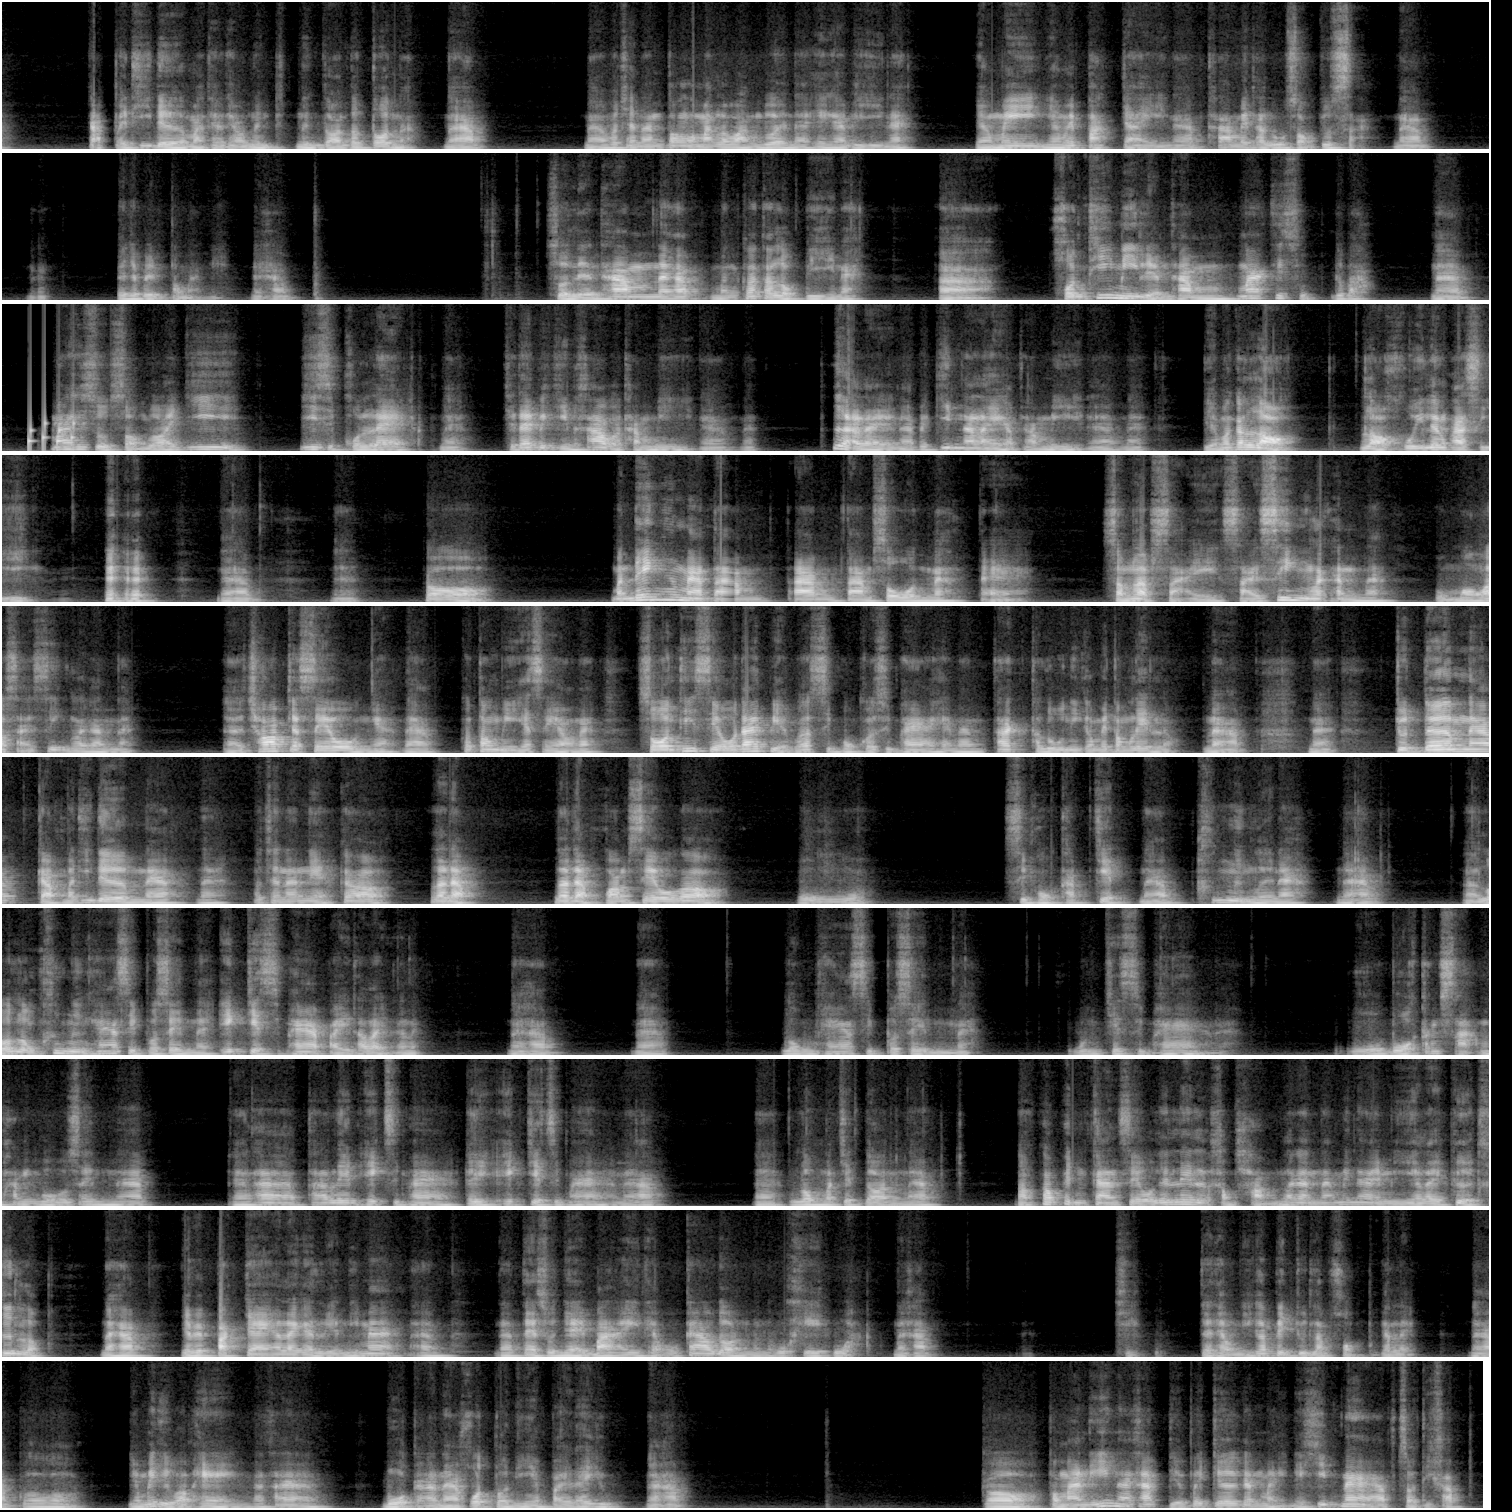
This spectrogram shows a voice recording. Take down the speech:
กลับไปที่เดิมมาแถวแถวหนึ่งหนึ่งดอลต้นๆนะนะครับ นะ เพราะฉะนั้นต้องระมัดระวังด้วยนะ XRP นะ ยังไม่ยังไม่ปักใจนะครับ ถ้าไม่ทะลุสองจุดสามนะครับนะก็จะเป็นประมาณนี้นะครับ ส่วนเหรียญทำนะครับ มันก็ตลกดีนะ อ่า คนที่มีเหรียญทำมากที่สุดหรือเปล่านะครับ มากที่สุดสองร้อยยี่ยี่สิบคนแรกนะจะได้ไปกินข้าวกับทัมมี่นะครับนะ พื่ออะไรนะไปกินอะไรกับทัมมี่นะครับนะเดี๋ยวมันก็หลอกหลอกคุยเรื่องภาษีนะครับนะก็มันเด้งขึ้นมาตามตามตามโซนนะ แต่สำหรับสายสายซิ่งละกันนะ ผมมองว่าสายซิ่งละกันนะอชอบจะเซลล์อย่างเงี้ยนะครับ ก็ต้องมี SL นะ โซนที่เซลล์ได้เปรียบก็16กับ15แค่นั้น ถ้าทะลุนี้ก็ไม่ต้องเล่นแล้วนะครับนะจุดเดิมนะครับ กลับมาที่เดิมนะครับนะ เพราะฉะนั้นเนี่ยก็ระดับระดับความเซลล์ก็โอ้สิบหกทับเจ็ดนะครับ ครึ่งหนึ่งเลยนะนะครับลดลงครึ่งหนึ่งห้าสิบเปอร์เซ็นต์นะ x เจ็ดสิบห้าไปเท่าไหร่นั่นแหละนะครับนะลงห้าสิบเปอร์เซ็นต์นะคูณเจ็ดสิบห้านะโอ้โหบวกตั้งสามพันเปอร์เซ็นต์นะครับนะถ้าถ้าเล่น x สิบห้าเอ้ย x เจ็ดสิบห้านะครับนะลงมาเจ็ดดอลนะครับ นาะก็เป็นการเซลล์เล่นๆขำๆแล้วกันนะไม่น่ามีอะไรเกิดขึ้นหรอกนะครับ อย่าไปปักใจอะไรกับเหรียญนี้มากนะครับนะแต่ส่วนใหญ่บายแถว 9 ดอลมันโอเคกว่านะครับโอเคแต่แถวนี้ก็เป็นจุดรับของเหมือนกันแหละนะครับ ก็ยังไม่ถือว่าแพงนะถ้าบวกกับอนาคตตัวนี้ยังไปได้อยู่นะครับ ก็ประมาณนี้นะครับ เดี๋ยวไปเจอกันใหม่ในคลิปหน้าครับ สวัสดีครับ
